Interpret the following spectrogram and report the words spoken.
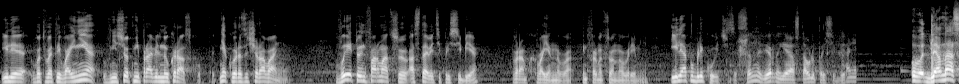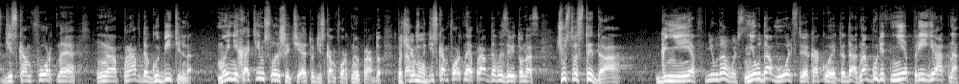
или вот в этой войне внесет неправильную краску, некое разочарование, вы эту информацию оставите при себе в рамках военного информационного времени или опубликуете? Совершенно верно, я оставлю при себе. Для нас дискомфортная э, правда губительна. Мы не хотим слышать эту дискомфортную правду. Потому Почему? что дискомфортная правда вызовет у нас чувство стыда, гнев, Неудовольствие. неудовольствие какое-то. Да, нам будет неприятно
